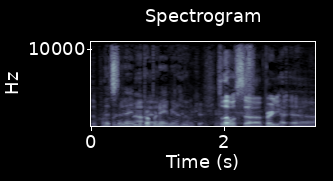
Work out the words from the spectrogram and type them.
The proper that's the name, the Yeah, proper yeah. name. Yeah. Yeah. Okay. So that was uh, very. Uh,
